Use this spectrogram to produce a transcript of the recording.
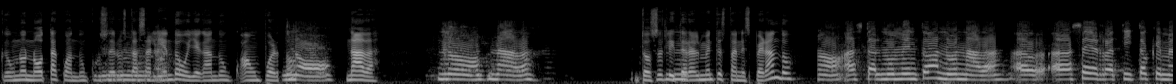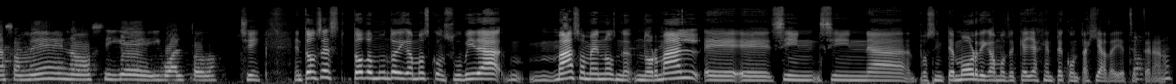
que uno nota cuando un crucero está saliendo o llegando a un- puerto? Mm. No, Nada. no, nada. Entonces, Mm. literalmente están esperando. No, hasta el momento no nada. Hace ratito que me asomé, no sigue igual todo. Sí, entonces todo mundo, digamos, con su vida más o menos no- normal, eh, eh, sin, sin, ah, pues, sin temor, digamos, de que haya gente contagiada y etcétera, ¿no?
